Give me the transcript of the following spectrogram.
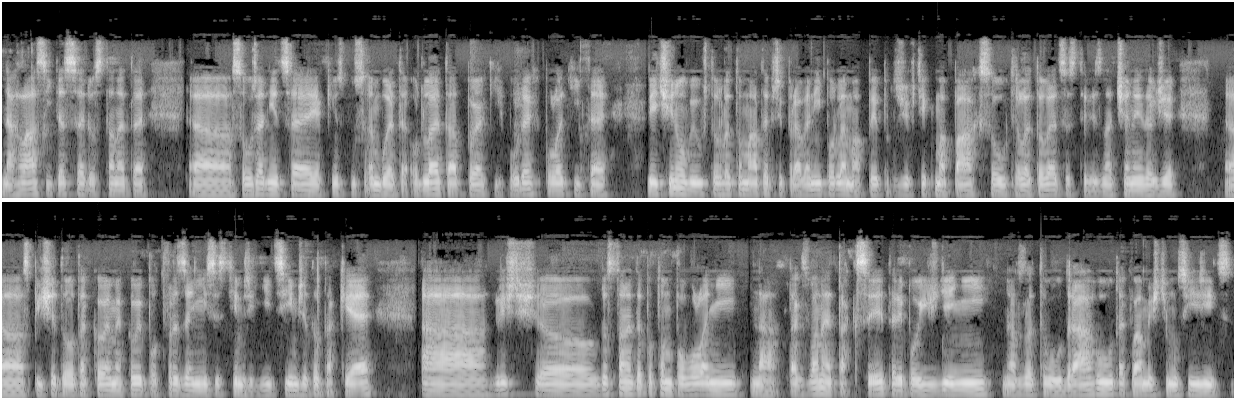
nahlásíte se, dostanete uh, souřadnice, jakým způsobem budete odlétat, po jakých bodech poletíte, Většinou vy už tohle to máte připravený podle mapy, protože v těch mapách jsou ty letové cesty vyznačeny, takže uh, spíše to o takovém jakoby potvrzení si s tím řídícím, že to tak je. A když uh, dostanete potom povolení na takzvané taxi, tedy pojíždění na vzletovou dráhu, tak vám ještě musí říct,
